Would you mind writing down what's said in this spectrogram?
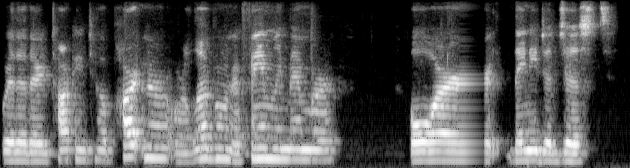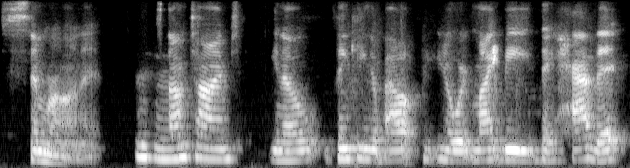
whether they're talking to a partner or a loved one or family member, or they need to just simmer on it. Mhm. Sometimes, you know, thinking about, you know, it might be they have it.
